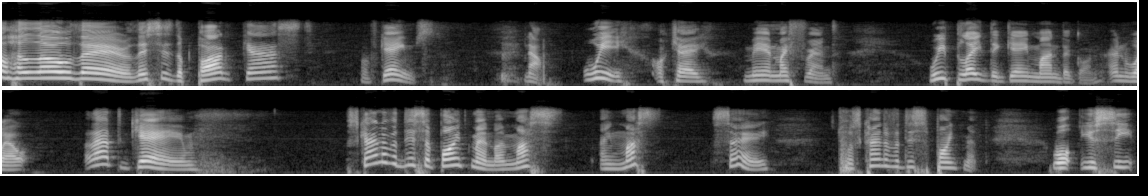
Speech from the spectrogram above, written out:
Well, hello there. This is the podcast of games. Now, we, okay, me and my friend, we played the game Mandagon, and well, that game was kind of a disappointment. I must, I must say, it was kind of a disappointment. Well, you see,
